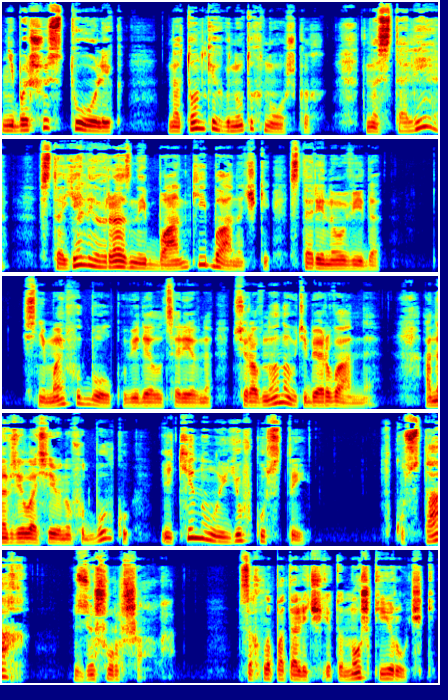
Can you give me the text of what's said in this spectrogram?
небольшой столик на тонких гнутых ножках. На столе стояли разные банки и баночки старинного вида. «Снимай футболку», — велела царевна, — «все равно она у тебя рваная». Она взяла Севину футболку и кинула ее в кусты. В кустах зашуршало. Захлопотали чьи-то ножки и ручки,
